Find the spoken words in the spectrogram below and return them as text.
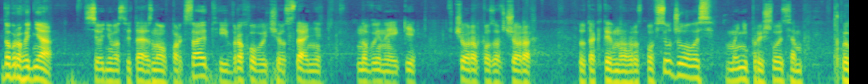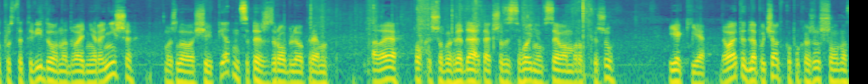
Доброго дня! Сьогодні вас вітає знову Парксайд. І враховуючи останні новини, які вчора-позавчора тут активно розповсюджувались, мені прийшлося випустити відео на два дні раніше. Можливо, ще й п'ятницю теж зроблю окремо. Але поки що виглядає так, що за сьогодні все вам розкажу, як є. Давайте для початку покажу, що у нас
